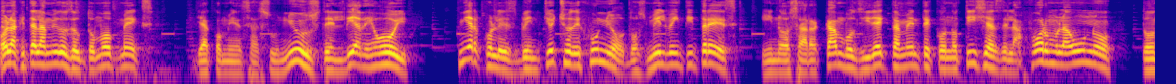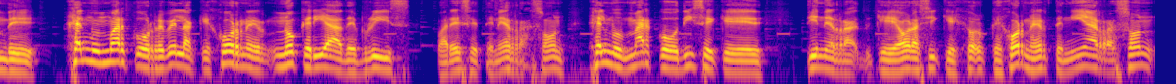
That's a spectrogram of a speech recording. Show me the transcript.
Hola, ¿qué tal amigos de Automob Mex? Ya comienza su news del día de hoy, miércoles 28 de junio 2023, y nos arrancamos directamente con noticias de la Fórmula 1, donde Helmut Marco revela que Horner no quería a Debris. Parece tener razón. Helmut Marco dice que tiene que ahora sí que Horner tenía razón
